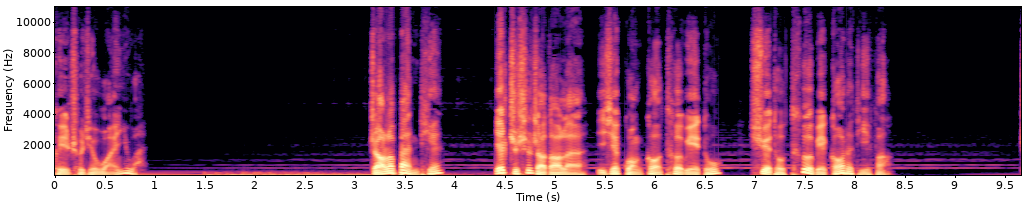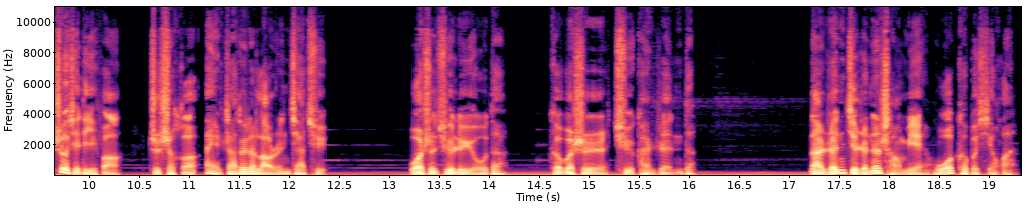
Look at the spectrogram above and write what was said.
可以出去玩一玩。找了半天，也只是找到了一些广告特别多、噱头特别高的地方。这些地方。只是和爱扎堆的老人家去，我是去旅游的，可不是去看人的。那人挤人的场面我可不喜欢，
